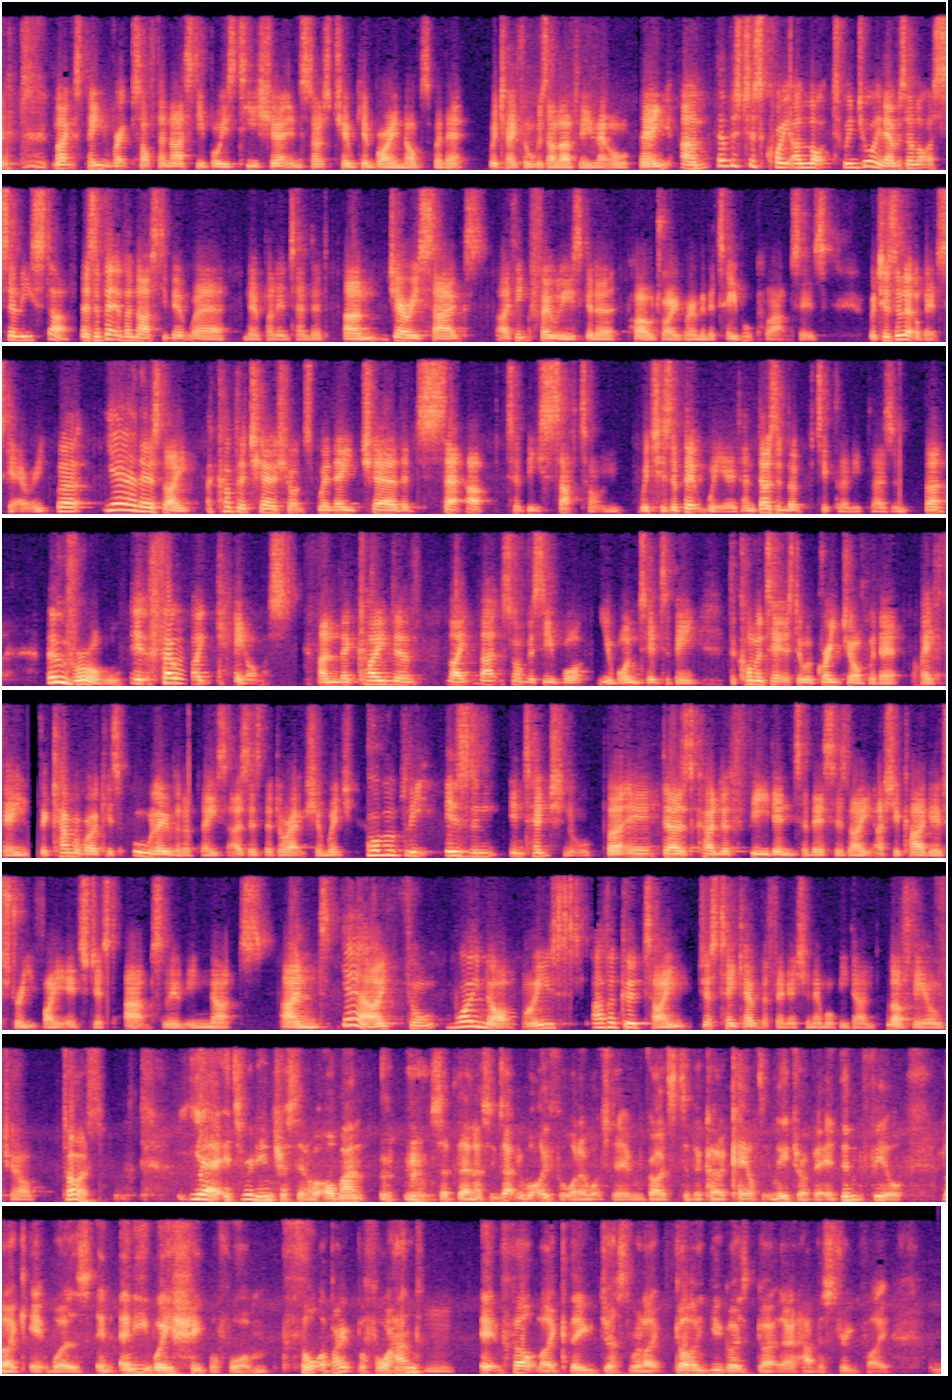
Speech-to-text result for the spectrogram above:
Maxx Payne rips off the Nasty Boys t-shirt and starts choking Brian Knobbs with it which I thought was a lovely little thing. Um, there was just quite a lot to enjoy. There was a lot of silly stuff. There's a bit of a nasty bit where, no pun intended, um, Jerry Sags. I think Foley's gonna pile driver him and the table collapses. Which is a little bit scary. But yeah, there's like a couple of chair shots with a chair that's set up to be sat on, which is a bit weird and doesn't look particularly pleasant. But overall, it felt like chaos. And the kind of like that's obviously what you want it to be. The commentators do a great job with it, I think. The camera work is all over the place, as is the direction, which probably isn't intentional, but it does kind of feed into this as like a Chicago street fight. It's just absolutely nuts. And yeah, I thought, why not, boys? Have a good time. Just take out the finish and then we'll be done. Lovely old job. Thomas. Yeah, it's really interesting what old man said then. That's exactly what I thought when I watched it in regards to the kind of chaotic nature of it. It didn't feel like it was in any way, shape, or form thought about beforehand. Mm. It felt like they just were like, "Go, you guys go out there and have a street fight,"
